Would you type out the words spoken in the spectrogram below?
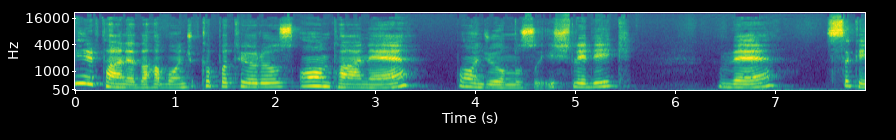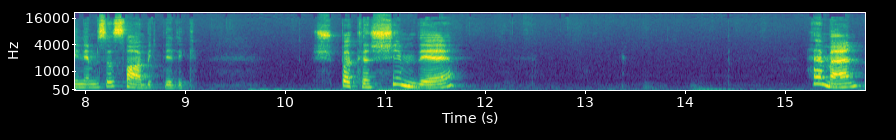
Bir tane daha boncuk kapatıyoruz. 10 tane boncuğumuzu işledik ve sık iğnemize sabitledik. Bakın şimdi hemen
